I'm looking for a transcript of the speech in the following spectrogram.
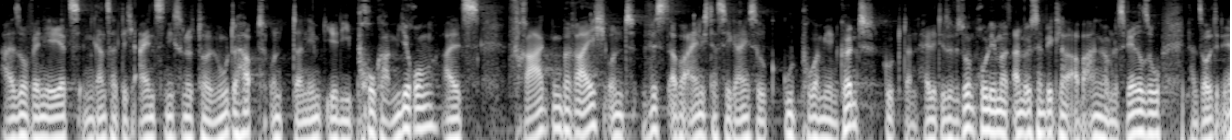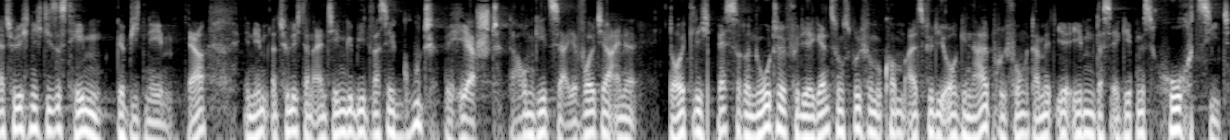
Also wenn ihr jetzt in ganzheitlich eins nicht so eine tolle Note habt und dann nehmt ihr die Programmierung als Fragenbereich und wisst aber eigentlich, dass ihr gar nicht so gut programmieren könnt. Gut, dann hättet ihr sowieso ein Problem als Anwendungsentwickler, aber angenommen, das wäre so, dann solltet ihr natürlich nicht dieses Themengebiet nehmen. Ja, ihr nehmt natürlich dann ein Themengebiet, was ihr gut beherrscht. Darum geht's ja. Ihr wollt ja eine deutlich bessere Note für die Ergänzungsprüfung bekommen als für die Originalprüfung, damit ihr eben das Ergebnis hochzieht.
